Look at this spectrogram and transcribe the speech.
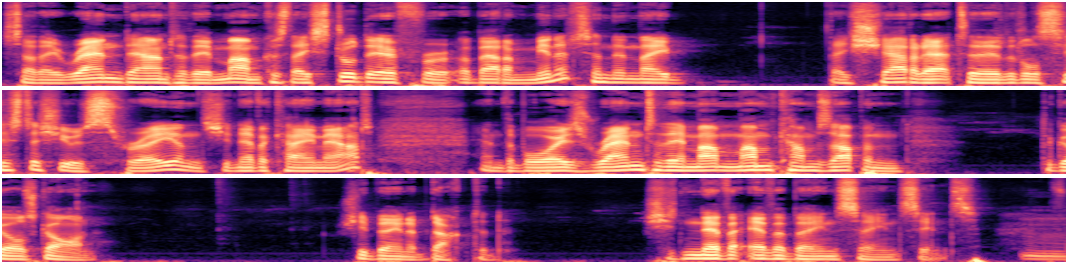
so they ran down to their mum because they stood there for about a minute and then they they shouted out to their little sister. She was three and she never came out. And the boys ran to their mum. Mum comes up and the girl's gone. She'd been abducted. She's never ever been seen since. Hmm.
